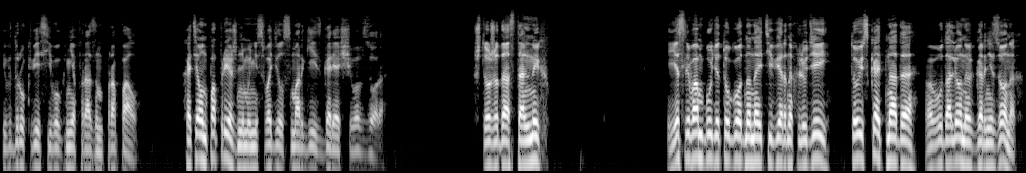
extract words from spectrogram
и вдруг весь его гнев разом пропал, хотя он по-прежнему не сводил с Маргей с горящего взора. Что же до остальных? Если вам будет угодно найти верных людей, то искать надо в удаленных гарнизонах,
